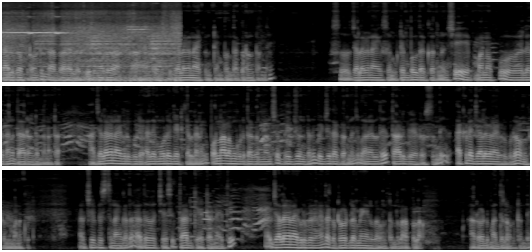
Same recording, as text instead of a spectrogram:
కాళికాపురం ఉంటుంది. దాని ద్వారా వెళ్ళచ్చు. ఇది మూడో ఎంట్రన్స్. టెంపుల్ దగ్గర ఉంటుంది. సో జలవినాయక స్వామి టెంపుల్ దగ్గర నుంచి మనకు వెళ్ళేదానికి దారి ఉంటుంది అనమాట ఆ జలవినాయకుడి గుడి అదే మూడో గేట్కి వెళ్ళడానికి పొన్నాలం గుడి దగ్గర నుంచి బ్రిడ్జ్ ఉంటుంది. బ్రిడ్జ్ దగ్గర నుంచి మనం వెళ్తే థర్డ్ గేట్ వస్తుంది. అక్కడే జలవినాయకుడు కూడా ఉంటుంది మనకు. అది చూపిస్తున్నాం కదా అది వచ్చేసి థర్డ్ గేట్ అనేది. జల వినాయకుడి గుడి అనేది అక్కడ రోడ్ల మెయిన్లో ఉంటుంది లోపల. ఆ రోడ్డు మధ్యలో ఉంటుంది.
